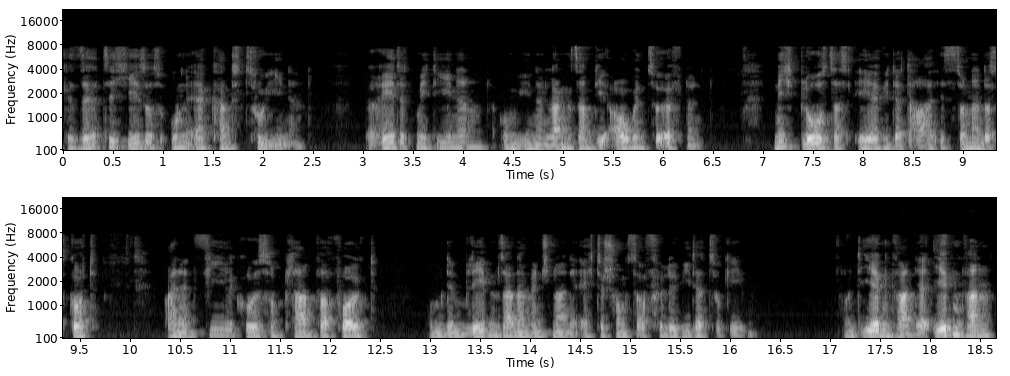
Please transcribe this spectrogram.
gesellt sich Jesus unerkannt zu ihnen, redet mit ihnen, um ihnen langsam die Augen zu öffnen. Nicht bloß, dass er wieder da ist, sondern dass Gott einen viel größeren Plan verfolgt, um dem Leben seiner Menschen eine echte Chance auf Fülle wiederzugeben. Und irgendwann, ja, irgendwann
